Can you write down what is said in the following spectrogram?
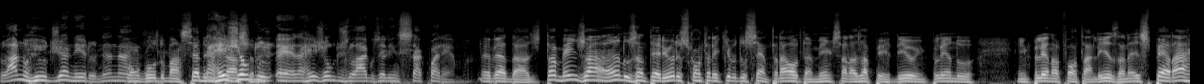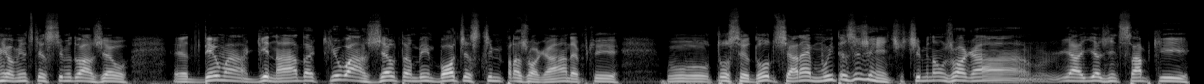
lá no Rio de Janeiro, né? Na, com o gol do Marcelo na região do, né? é, na região dos lagos ali em Saquarema. É verdade. Também já anos anteriores contra a equipe do Central também, que o Ceará já perdeu em pleno em plena Fortaleza, né? Esperar realmente que esse time do Argel é, dê uma guinada, que o Argel também bote esse time para jogar, né? Porque o torcedor do Ceará é muito exigente. O time não jogar, e aí a gente sabe que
